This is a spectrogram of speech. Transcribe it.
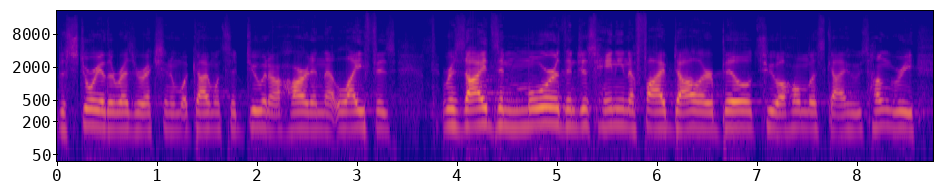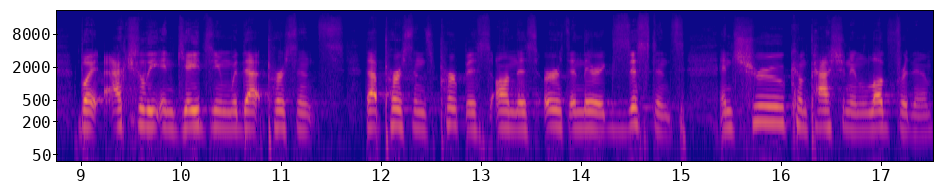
the story of the resurrection and what God wants to do in our heart, and that life is resides in more than just handing a $5 bill to a homeless guy who's hungry, but actually engaging with that person's that person's purpose on this earth and their existence and true compassion and love for them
